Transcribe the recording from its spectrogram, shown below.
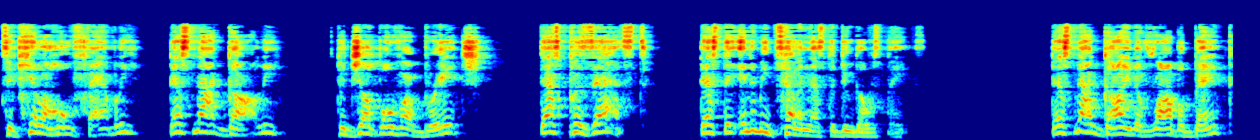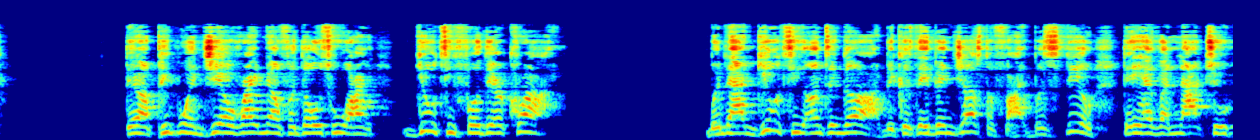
to kill a whole family. That's not godly to jump over a bridge. That's possessed. That's the enemy telling us to do those things. That's not godly to rob a bank. There are people in jail right now for those who are guilty for their crime, but not guilty unto God because they've been justified. But still, they have a natural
